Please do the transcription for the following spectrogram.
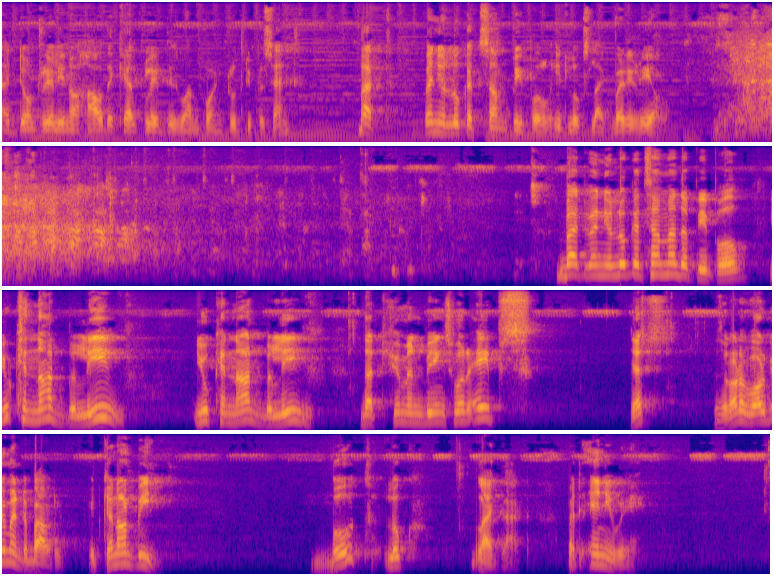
I don't really know how they calculate this 1.23 percent, but when you look at some people, it looks like very real. But when you look at some other people, you cannot believe, you cannot believe that human beings were apes. Yes? There's a lot of argument about it, it cannot be. Both look like that. But anyway,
